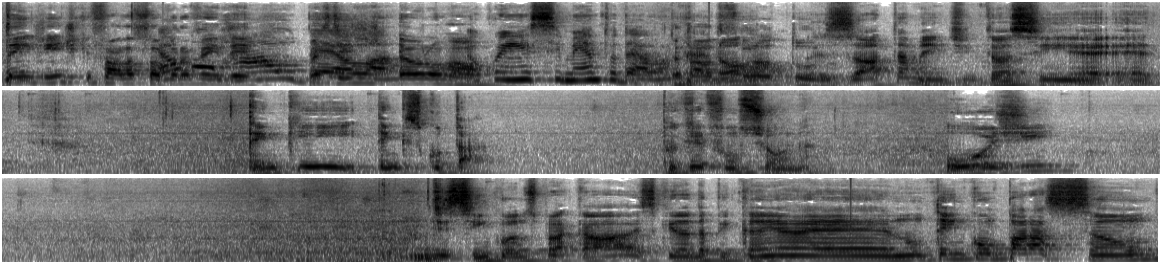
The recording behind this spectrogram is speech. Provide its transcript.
Tem gente que fala só é pra o vender. know-how Mas tem dela. gente, é o know-how. É o conhecimento dela. É know-how, falando tudo. Exatamente. Então, assim, é, é- tem, que, tem que escutar. Porque funciona. Hoje, de cinco anos pra cá, a esquina da picanha é, não tem comparação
